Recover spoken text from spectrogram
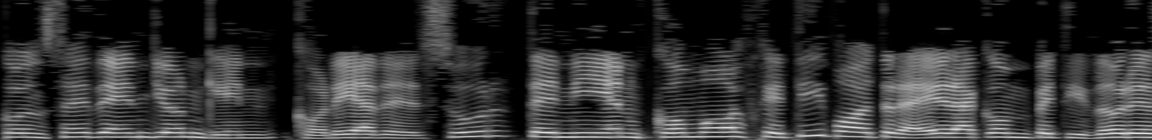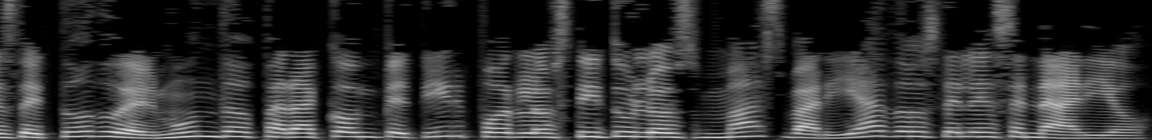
Con sede en Yongin, Corea del Sur, tenían como objetivo atraer a competidores de todo el mundo para competir por los títulos más variados del escenario.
